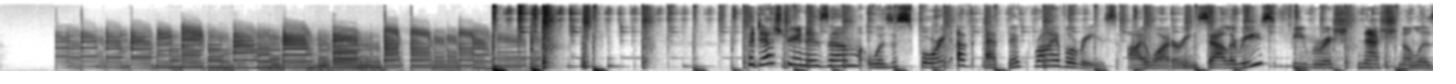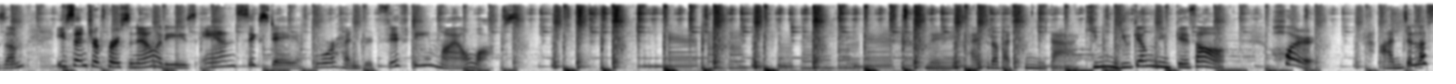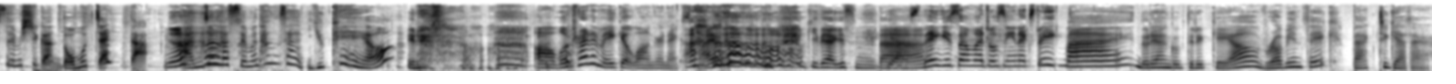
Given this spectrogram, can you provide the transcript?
Pedestrianism was a sport of epic rivalries, eye watering salaries, feverish nationalism, eccentric personalities, and six day, 450 mile walks. 잘 들어봤습니다. 김유경님께서 헐, 안젤라 쌤 시간 너무 짧다. 안젤라 쌤은 항상 유쾌해요. 이래서요. Uh, we'll try to make it longer next time. 기대하겠습니다. Yes, thank you so much. We'll see you next week. Bye. 노래 한 곡 들을게요. Robin Thicke, Back Together.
